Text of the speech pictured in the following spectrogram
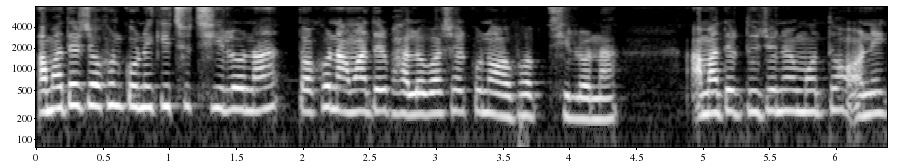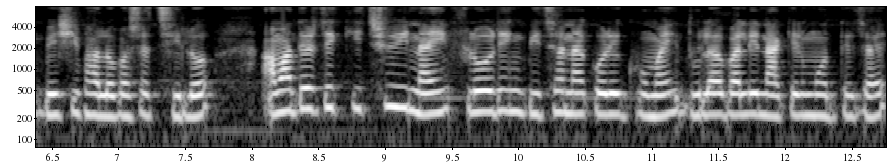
আমাদের যখন কোনো কিছু ছিল না, তখন আমাদের ভালোবাসার কোনো অভাব ছিল না। আমাদের দুজনের মধ্যে অনেক বেশি ভালোবাসা ছিল। আমাদের যে কিছুই নাই, ফ্লোরিং বিছানা করে ঘুমাই, ধুলাবালি নাকের মধ্যে যায়,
